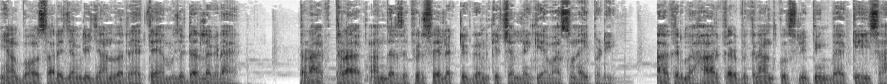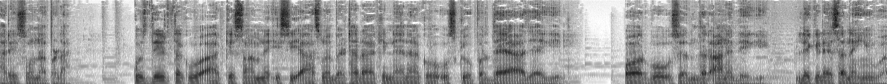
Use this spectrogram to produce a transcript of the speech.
यहाँ बहुत सारे जंगली जानवर रहते हैं, मुझे डर लग रहा है। तड़ाक तड़ाक अंदर से फिर से इलेक्ट्रिक गन के चलने की आवाज़ सुनाई पड़ी। आखिर में हार कर विक्रांत को स्लीपिंग बैग के ही सहारे सोना पड़ा। कुछ देर तक वो आग के सामने इसी आस में बैठा रहा कि नैना को उसके ऊपर दया आ जाएगी और वो उसे अंदर आने देगी। लेकिन ऐसा नहीं हुआ।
